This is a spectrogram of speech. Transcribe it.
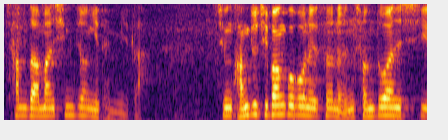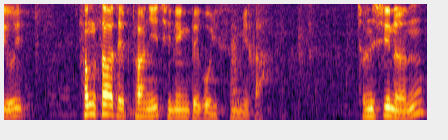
참담한 심정이 됩니다. 지금 광주지방법원에서는 전두환 씨의 형사 재판이 진행되고 있습니다. 전 씨는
